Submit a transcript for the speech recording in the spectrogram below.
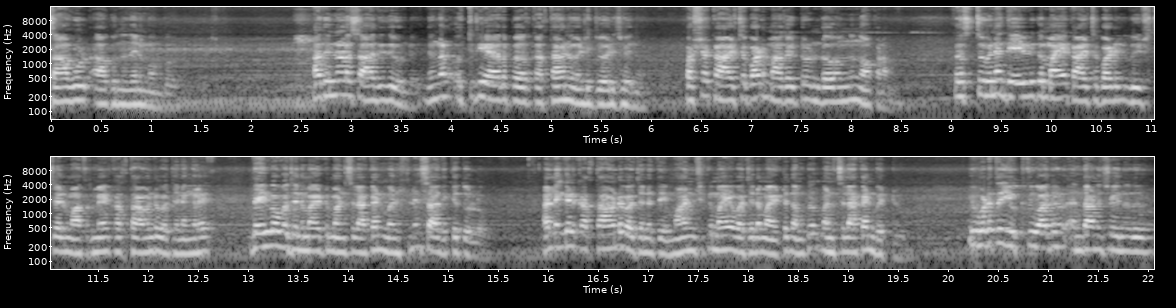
സാവൂൾ ആകുന്നതിന് മുമ്പ്. അതിനുള്ള സാധ്യതയുണ്ട്. നിങ്ങൾ ഒത്തിരിയേറെ പേർ കർത്താവിന് വേണ്ടി ജോലി ചെയ്യുന്നു. പക്ഷെ കാഴ്ചപ്പാട് മാറിയിട്ടുണ്ടോ എന്ന് നോക്കണം. ക്രിസ്തുവിനെ ദൈവികമായ കാഴ്ചപ്പാടിൽ വീക്ഷിച്ചാൽ മാത്രമേ കർത്താവിന്റെ വചനങ്ങളെ ദൈവവചനമായിട്ട് മനസ്സിലാക്കാൻ മനുഷ്യന് സാധിക്കത്തുള്ളൂ. അല്ലെങ്കിൽ കർത്താവിന്റെ വചനത്തെ മാനുഷികമായ വചനമായിട്ട് നമുക്ക് മനസ്സിലാക്കാൻ പറ്റൂ. ഇവിടുത്തെ യുക്തിവാദികൾ എന്താണ് ചെയ്യുന്നത്?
